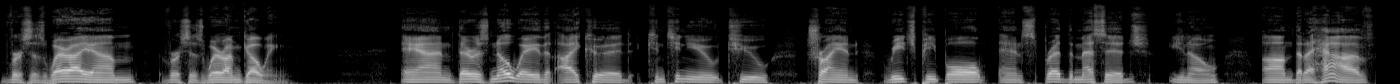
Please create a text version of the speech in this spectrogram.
versus where I am versus where I'm going. And there is no way that I could continue to try and reach people and spread the message, you know, um, that I have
